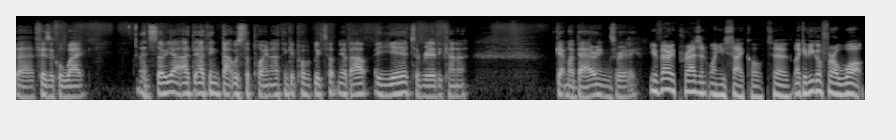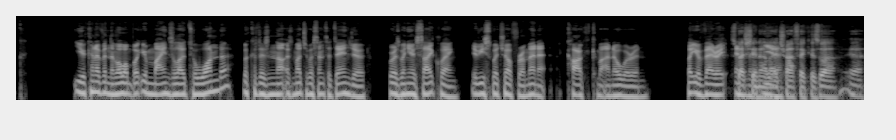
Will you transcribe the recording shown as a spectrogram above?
uh, physical way. And so yeah, I, th- I think that was the point. I think it probably took me about a year to really kind of get my bearings. Really, You're very present when you cycle too. Like if you go for a walk, you're kind of in the moment, but your mind's allowed to wander because there's not as much of a sense of danger. Whereas when you're cycling, if you switch off for a minute, a car could come out of nowhere and like you're very especially in, the, LA yeah. traffic as well. Yeah.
